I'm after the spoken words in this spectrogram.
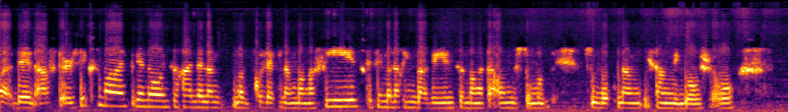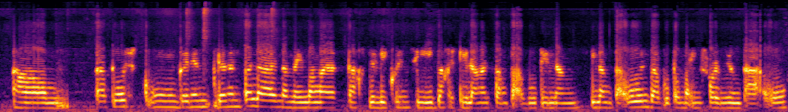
Uh, then after six months, gano'n, saka na lang mag-collect ng mga fees kasi malaking bagay yun sa mga taong gusto magsubok ng isang negosyo. Um, tapos kung ganun, ganun pala na may mga tax delinquency, bakit kailangan pang paabutin ng ilang taon bago pa ma-inform yung tao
